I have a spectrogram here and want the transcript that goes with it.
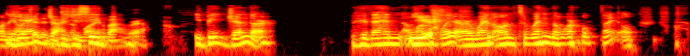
won the Yeah, Andre the Giant did you Memorial see- Battle Royal? he beat Jinder, who then a You- month later went on to win the world title.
